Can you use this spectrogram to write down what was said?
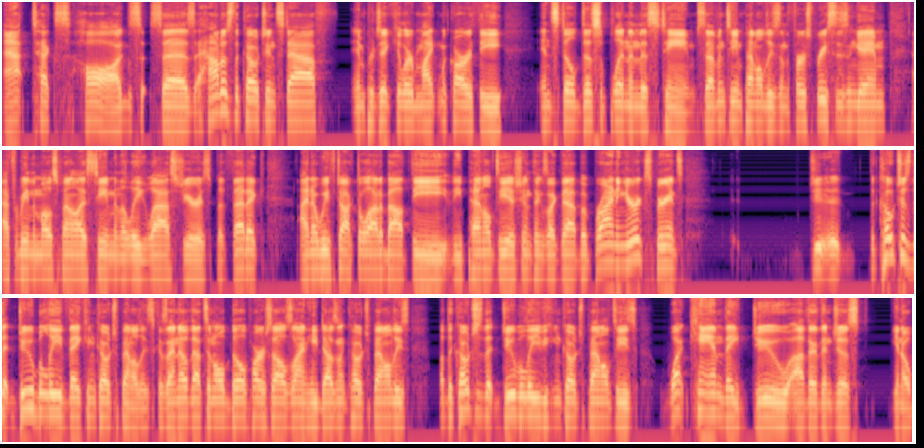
at Tex Hogs says, How does the coaching staff, in particular Mike McCarthy, instill discipline in this team? 17 penalties in the first preseason game after being the most penalized team in the league last year is pathetic. I know we've talked a lot about the the penalty issue and things like that, but Bryan, in your experience, do, the coaches that do believe they can coach penalties, because I know that's an old Bill Parcells line, he doesn't coach penalties, but the coaches that do believe you can coach penalties, what can they do other than just you know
